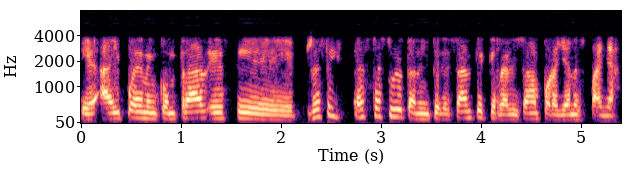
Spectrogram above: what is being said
Eh, ahí pueden encontrar este, pues este, este estudio tan interesante que realizaron por allá en España.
